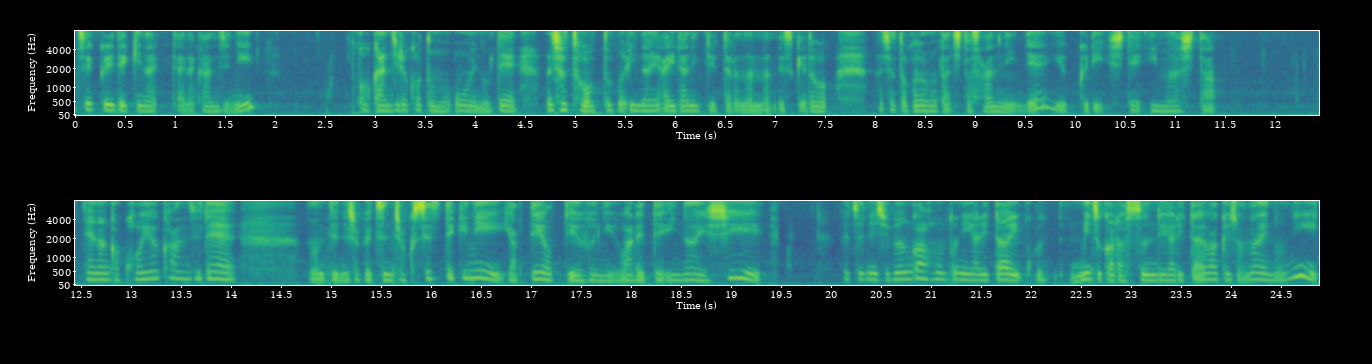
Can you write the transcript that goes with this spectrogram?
末ゆっくりできないみたいな感じにこう感じることも多いので、ま、ちょっと夫のいない間にって言ったら何なんですけど、ま、ちょっと子供たちと3人でゆっくりしていました。でなんかこういう感じで何て言うんでしょう別に直接的にやってよっていうふうに言われていないし別に自分が本当にやりたい自ら進んでやりたいわけじゃないのに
